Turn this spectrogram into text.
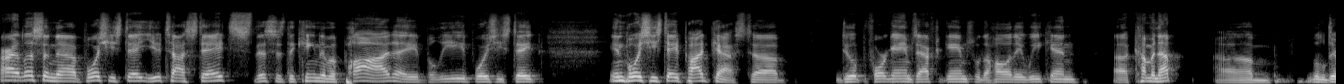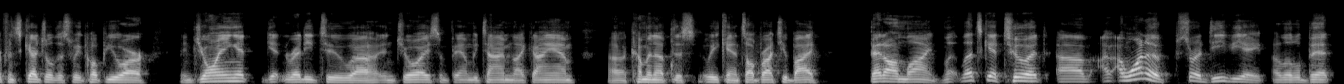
All right, listen, uh, Boise State, Utah State. This is the Kingdom of Pod, I Bleav Boise State in Boise State podcast. Uh, do it before games, after games with a holiday weekend uh, coming up. Um, a little different schedule this week. Hope you are enjoying it, getting ready to uh, enjoy some family time like I am uh, coming up this weekend. It's all brought to you by Bet Online. Let, us get to it. Uh, I, I want to sort of deviate a little bit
